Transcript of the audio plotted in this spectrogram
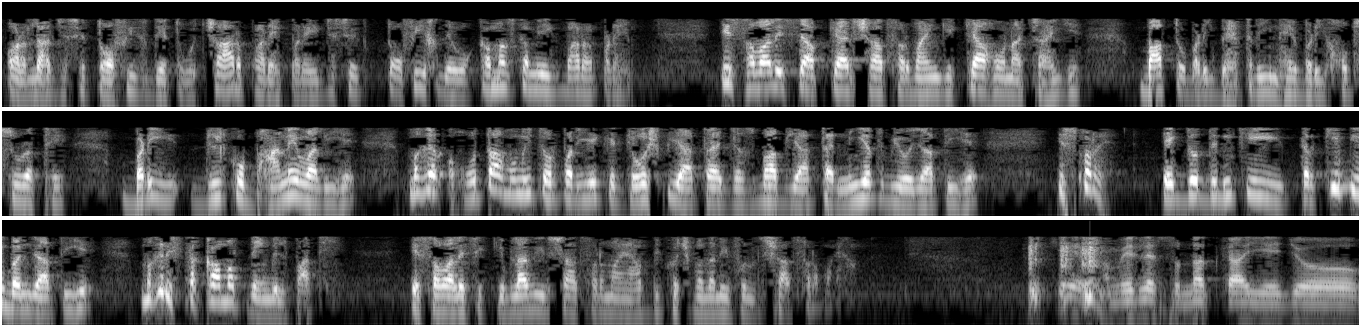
اور اللہ جسے توفیق دے تو وہ چار پڑھے پڑھے، جسے توفیق دے وہ کم از کم ایک بارہ پڑھے۔ اس حوالے سے آپ کیا ارشاد فرمائیں گے؟ کیا ہونا چاہیے؟ بات تو بڑی بہترین ہے، بڑی خوبصورت ہے، بڑی دل کو بھانے والی ہے۔ مگر ہوتا عمومی طور پر یہ کہ جوش بھی آتا ہے، جذبہ بھی آتا ہے، نیت بھی ہو جاتی ہے۔ اس پر ایک دو دن کی ترکیب بھی بن جاتی ہے، مگر استقامت نہیں مل پاتی۔ اس حوالے سے قبلہ بھی ارشاد فرمایا آپ بھی کچھ مدنی فل ارشاد فرمایا امیر سنت کا یہ جو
